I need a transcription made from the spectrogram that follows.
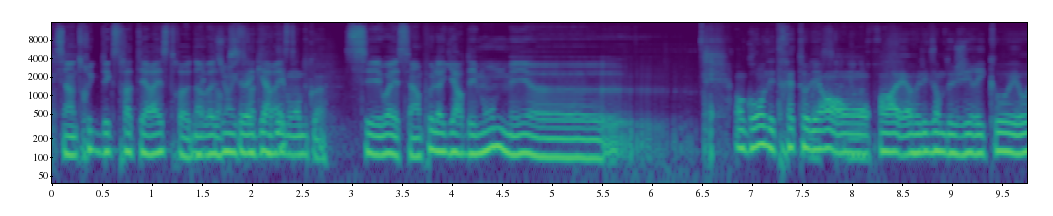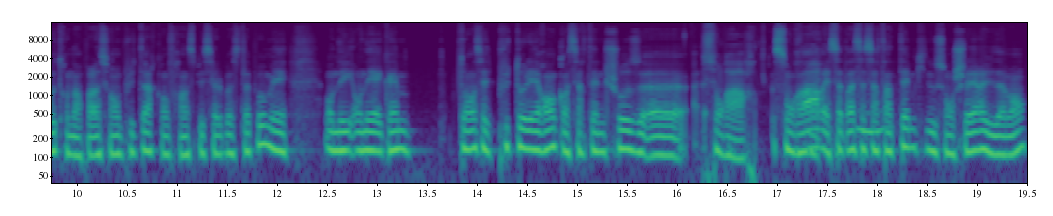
c'est un truc d'extraterrestre, euh, d'invasion C'est la guerre des extraterrestre. mondes, quoi. C'est ouais, c'est un peu la guerre des mondes, mais euh, En gros, on est très tolérant. Ouais, on prendra l'exemple de Jericho et autres. On en reparlera sûrement plus tard quand on fera un spécial post-apo. Mais on est, on est quand même tendance à être plus tolérant quand certaines choses euh, sont rares. sont rares Ouais. et s'adressent à certains thèmes qui nous sont chers, évidemment.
